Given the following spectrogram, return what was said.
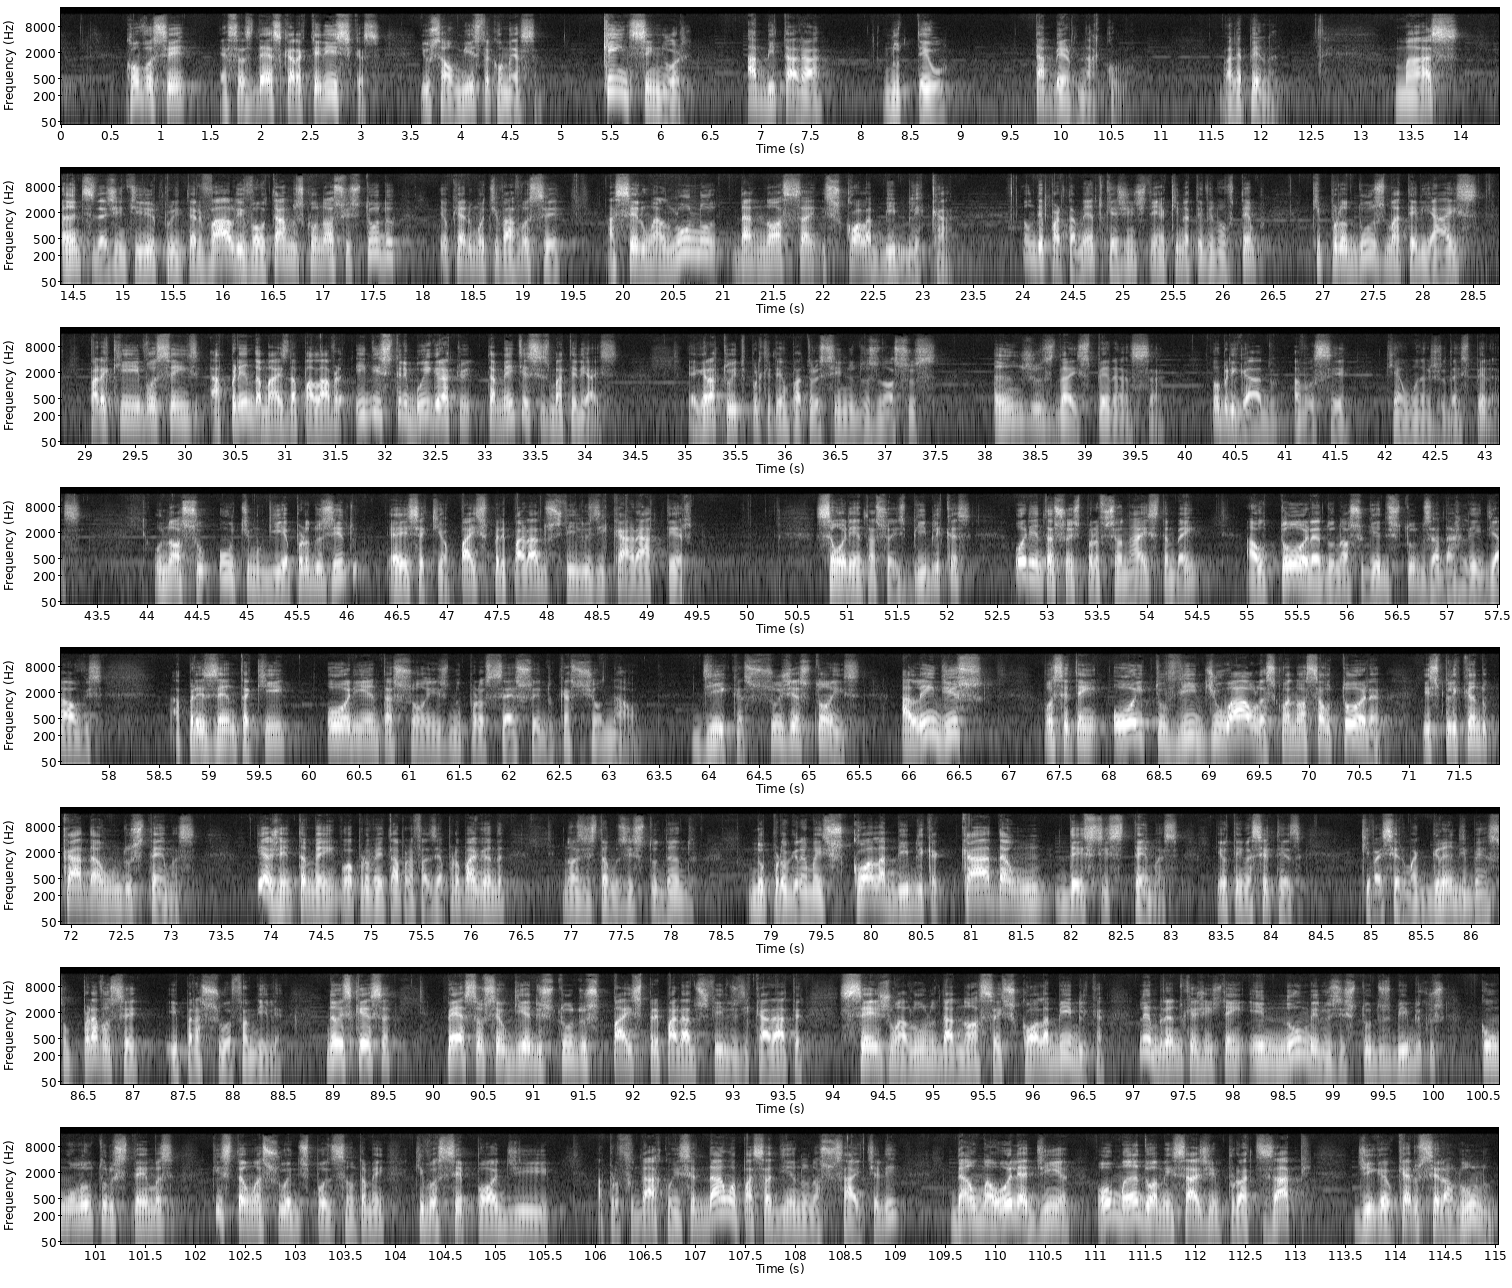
com você essas dez características. E o salmista começa: Quem, Senhor, habitará no teu tabernáculo? Vale a pena. Mas, antes da gente ir para o intervalo e voltarmos com o nosso estudo, eu quero motivar você a ser um aluno da nossa escola bíblica. É um departamento que a gente tem aqui na TV Novo Tempo que produz materiais para que você aprenda mais da palavra e distribui gratuitamente esses materiais. É gratuito porque tem um patrocínio dos nossos Anjos da Esperança. Obrigado a você que é um anjo da esperança. O nosso último guia produzido é esse aqui, ó, Pais Preparados, Filhos de Caráter. São orientações bíblicas orientações profissionais também. A autora do nosso guia de estudos, a Darleide Alves, apresenta aqui orientações no processo educacional, dicas, sugestões. Além disso, você tem oito videoaulas com a nossa autora, explicando cada um dos temas. E a gente também, vou aproveitar para fazer a propaganda, nós estamos estudando no programa Escola Bíblica cada um desses temas. Eu tenho a certeza que vai ser uma grande bênção para você e para a sua família. Não esqueça, peça o seu guia de estudos Pais Preparados Filhos de Caráter, seja um aluno da nossa escola bíblica. Lembrando que a gente tem inúmeros estudos bíblicos com outros temas que estão à sua disposição também, que você pode aprofundar, conhecer, dá uma passadinha no nosso site ali, dá uma olhadinha ou manda uma mensagem para o WhatsApp, diga eu quero ser aluno,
